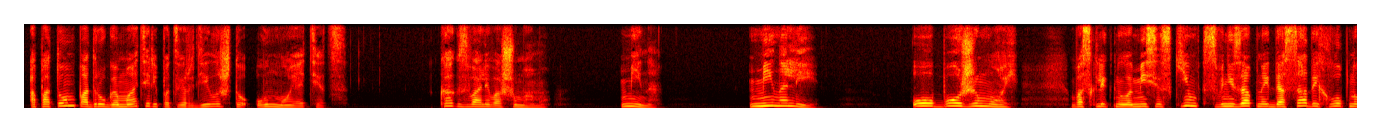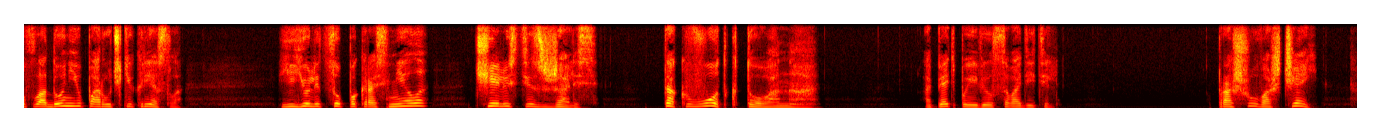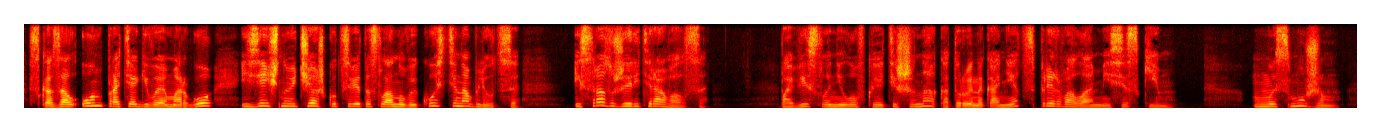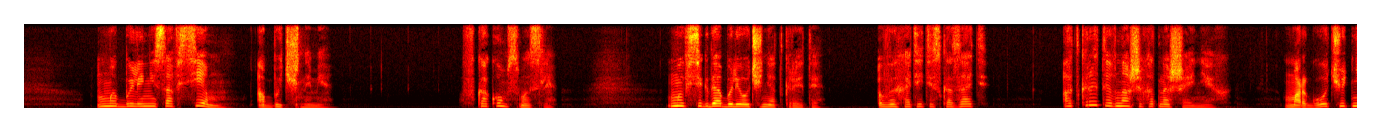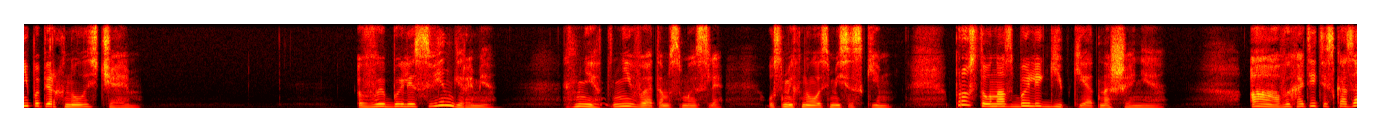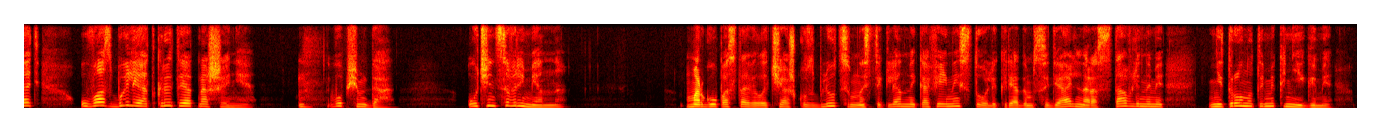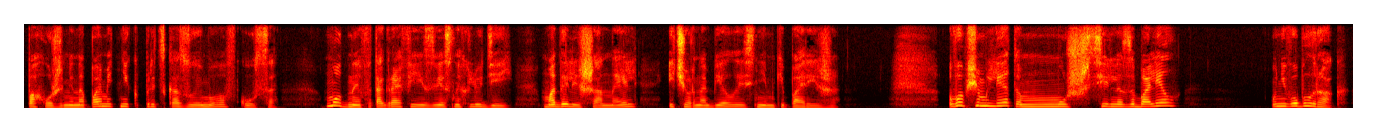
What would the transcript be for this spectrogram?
а потом подруга матери подтвердила, что он мой отец. «Как звали вашу маму?» «Мина». «Мина Ли». «О, боже мой!» — воскликнула миссис Ким с внезапной досадой, хлопнув ладонью по ручке кресла. Ее лицо покраснело, челюсти сжались. «Так вот кто она!» Опять появился водитель. «Прошу ваш чай», — сказал он, протягивая Марго изящную чашку цвета слоновой кости на блюдце, и сразу же ретировался. Повисла неловкая тишина, которую, наконец, прервала миссис Ким. «Мы с мужем, мы были не совсем обычными». «В каком смысле?» «Мы всегда были очень открыты. Вы хотите сказать, открыты в наших отношениях?» Марго чуть не поперхнулась чаем. «Вы были свингерами?» «Нет, не в этом смысле», — усмехнулась миссис Ким. «Просто у нас были гибкие отношения». «А, вы хотите сказать, у вас были открытые отношения?» «В общем, да. Очень современно». Марго поставила чашку с блюдцем на стеклянный кофейный столик рядом с идеально расставленными, нетронутыми книгами, похожими на памятник предсказуемого вкуса. Модные фотографии известных людей, моделей Шанель и черно белые снимки Парижа. В общем, летом муж сильно заболел. У него был рак.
